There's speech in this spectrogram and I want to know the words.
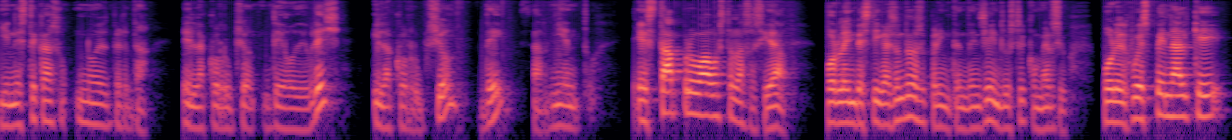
Y en este caso no es verdad. Es la corrupción de Odebrecht y la corrupción de Sarmiento. Está aprobado hasta la sociedad por la investigación de la Superintendencia de Industria y Comercio, por el juez penal que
